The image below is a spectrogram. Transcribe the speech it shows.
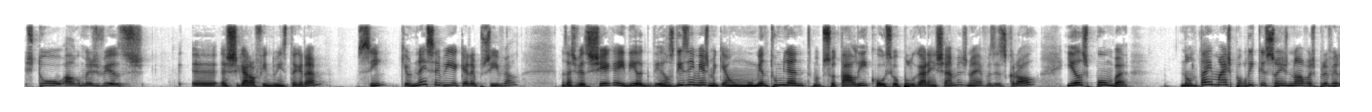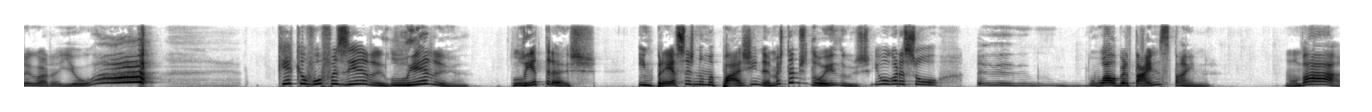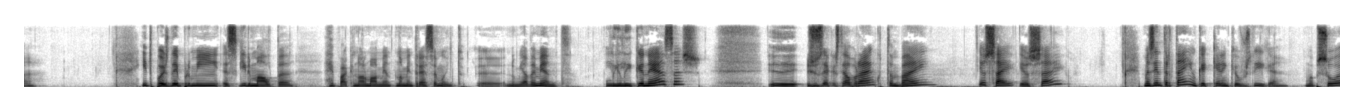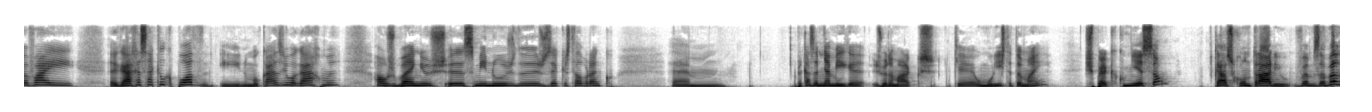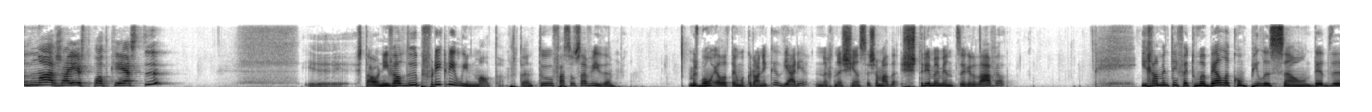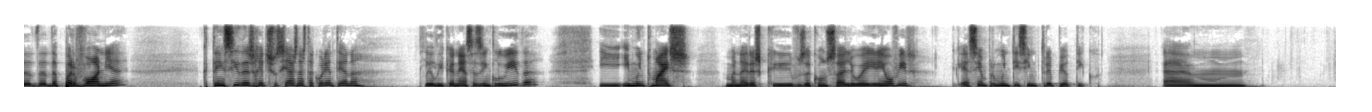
Estou algumas vezes uh, a chegar ao fim do Instagram, sim, que eu nem sabia que era possível, mas às vezes chega e eles dizem mesmo que é um momento humilhante. Uma pessoa está ali com o seu polegar em chamas, não é? A fazer scroll e eles, pumba, não tem mais publicações novas para ver agora. E eu. Ah! O que é que eu vou fazer? Ler? Letras? Impressas numa página? Mas estamos doidos. Eu agora sou. Uh, o Albert Einstein. Não dá. E depois dei por mim a seguir malta. Epá, que normalmente não me interessa muito. Uh, nomeadamente Lili Canessas José Castelo Branco também. Eu sei, eu sei. Mas entretém, o que é que querem que eu vos diga? Uma pessoa vai. agarra-se àquilo que pode. E no meu caso, eu agarro-me aos banhos uh, seminus de José Castelo Branco. Um, por acaso, a minha amiga Joana Marques, que é humorista também, espero que conheçam. Caso contrário, vamos abandonar já este podcast. Eh, está ao nível de preferir Krillin, malta. Portanto, façam-se à vida. Mas bom, ela tem uma crónica diária na Renascença chamada Extremamente Desagradável e realmente tem feito uma bela compilação da parvónia que têm sido as redes sociais nesta quarentena. Lili Canessas incluída e, e muito mais maneiras que vos aconselho a irem ouvir. É sempre muitíssimo terapêutico. Um,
